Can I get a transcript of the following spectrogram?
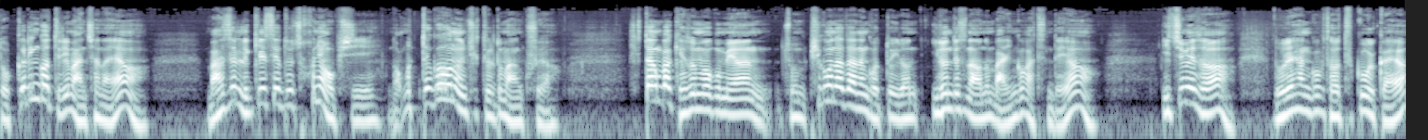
또 끓인 것들이 많잖아요. 맛을 느낄 새도 전혀 없이 너무 뜨거운 음식들도 많고요. 식당 밖 계속 먹으면 좀 피곤하다는 것도 이런 이런 데서 나오는 말인 것 같은데요. 이쯤에서 노래 한 곡 더 듣고 올까요?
